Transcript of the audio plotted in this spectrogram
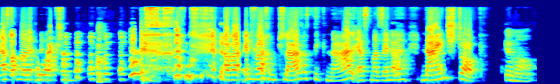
erstmal aber einfach ein klares Signal erstmal sende, nein, stopp. Genau.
